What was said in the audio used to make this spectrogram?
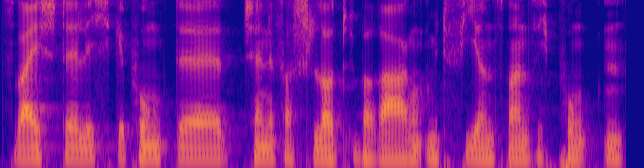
zweistellig gepunktet. Jennifer Schlott überragend mit 24 Punkten.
